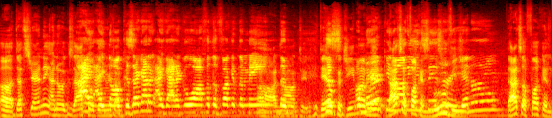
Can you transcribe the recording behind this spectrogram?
uh, Death Stranding. I know exactly. I, I know because I gotta I gotta go off of the fucking the main. Oh the, no, dude. Hideo Kojima, man, American that's a fucking movie. in general. That's a fucking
